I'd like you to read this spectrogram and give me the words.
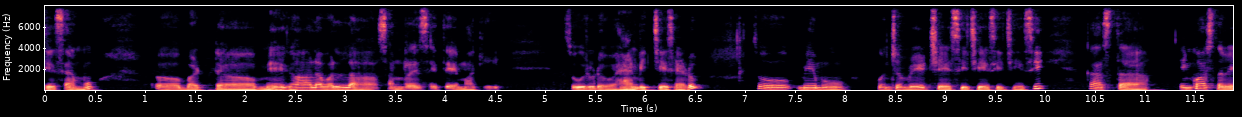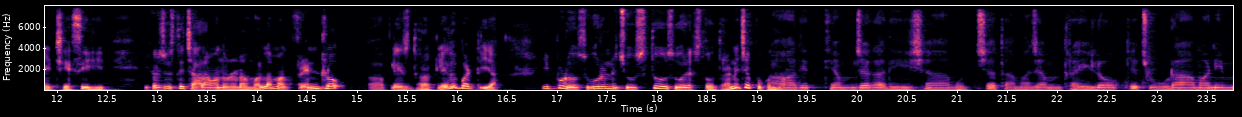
చేశాము. బట్ మేఘాల వల్ల సన్ రైజ్ అయితే మాకి సూర్యుడు హ్యాండ్ ఇచ్చేశాడు. సో మేము కొంచెం వెయిట్ చేసి చేసి చేసి కాస్త ఇంకాస్త వెయిట్ చేసి ఇక్కడ చూస్తే చాలామంది ఉండడం వల్ల మాకు ఫ్రంట్లో ప్లేస్ దొరకలేదు. బట్ యా ఇప్పుడు సూర్యుని చూస్తూ సూర్య స్తోత్రాన్ని చెప్పుకున్నాం ఆదిత్యం జగదీశ ముచ్చతమజం త్రైలోక్య చూడామణిం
